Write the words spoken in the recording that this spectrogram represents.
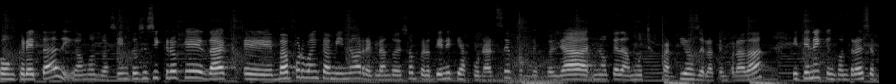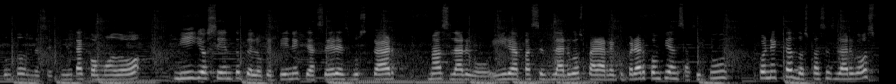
concreta, digámoslo así. Entonces sí creo que Dak eh, va por buen camino arreglando eso, pero tiene que apurarse porque pues ya no quedan muchos partidos de la temporada y tiene que encontrar ese punto donde se sienta cómodo y yo siento que lo que tiene que hacer es buscar más largo, ir a pases largos para recuperar confianza. Si tú conectas los pases largos,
